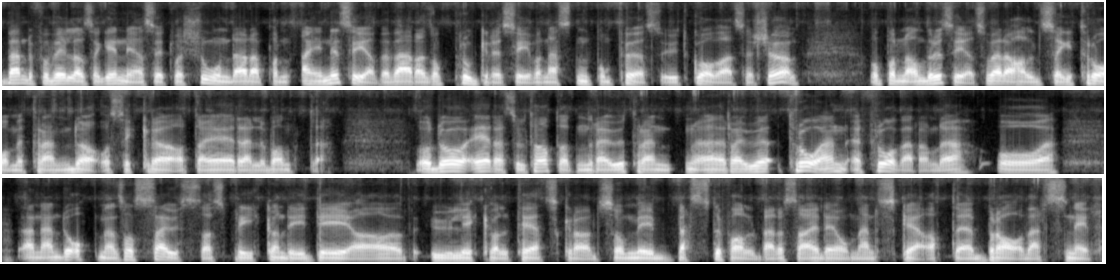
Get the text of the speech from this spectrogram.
bandet forviller seg inn i en situasjon der de på den ene sida vil være en progressiv og nesten pompøs utgave av seg sjøl, og på den andre sida vil de holde seg i tråd med trender og sikre at de er relevante. Og Da er resultatet at den eh, røde tråden er fraværende, og en ender opp med en sånn saus av sprikende ideer av ulik kvalitetsgrad, som i beste fall bare sier det om mennesket at det er bra å være snill.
